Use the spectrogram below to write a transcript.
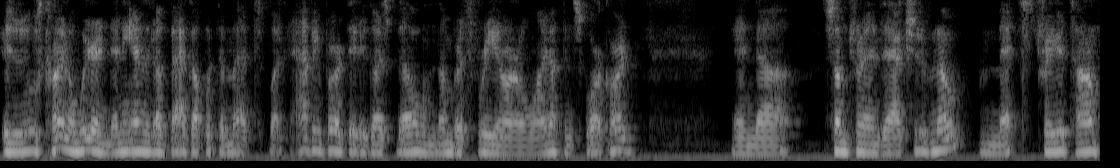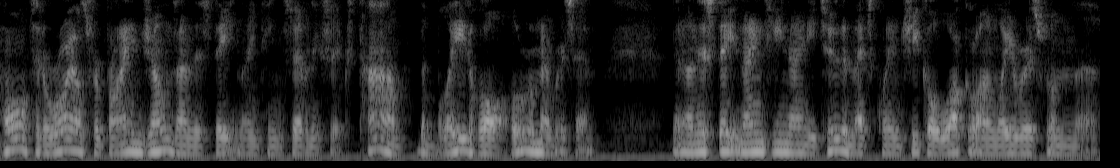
it, it, was kind of weird. And then he ended up back up with the Mets. But happy birthday to Gus Bell, number three in our lineup and scorecard. And uh, some transaction of note Mets traded Tom Hall to the Royals for Brian Jones on this date in 1976. Tom, the Blade Hall, who remembers him? Then on this date in 1992, the Mets claimed Chico Walker on waivers from the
